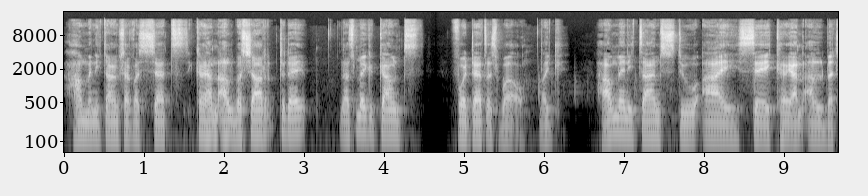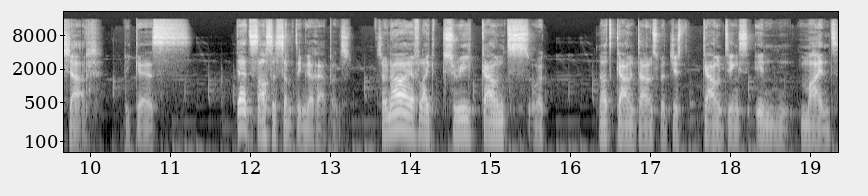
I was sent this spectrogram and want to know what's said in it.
how many times have I said Kayan al-Bashar today? Let's make a count for that as well. Like, how many times do I say Kayan al-Bashar? Because that's also something that happens. So now I have like three counts, or not countdowns, but just countings in mind.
